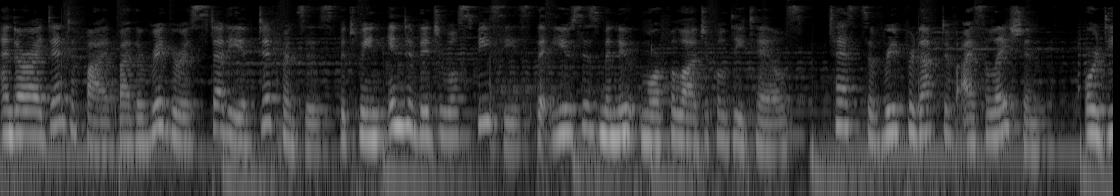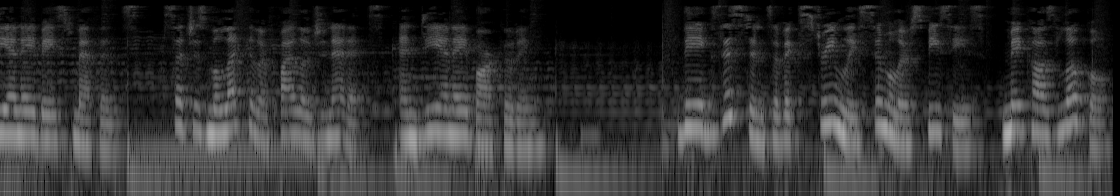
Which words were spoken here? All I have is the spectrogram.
and are identified by the rigorous study of differences between individual species that uses minute morphological details, tests of reproductive isolation, or DNA-based methods, such as molecular phylogenetics and DNA barcoding. The existence of extremely similar species may cause local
